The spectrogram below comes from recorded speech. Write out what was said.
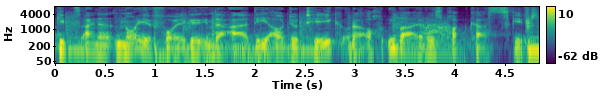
gibt's eine neue Folge in der ARD Audiothek oder auch überall, wo es Podcasts gibt.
